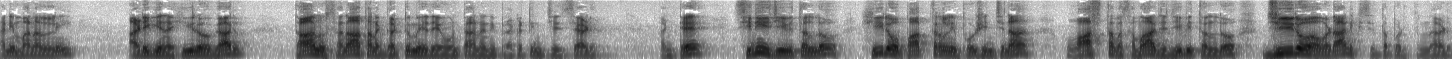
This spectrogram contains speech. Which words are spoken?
అని మనల్ని అడిగిన హీరో గారు తాను సనాతన గట్టు మీదే ఉంటానని ప్రకటించేశాడు. అంటే సినీ జీవితంలో హీరో పాత్రల్ని పోషించినా వాస్తవ సమాజ జీవితంలో జీరో అవడానికి సిద్ధపడుతున్నాడు.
